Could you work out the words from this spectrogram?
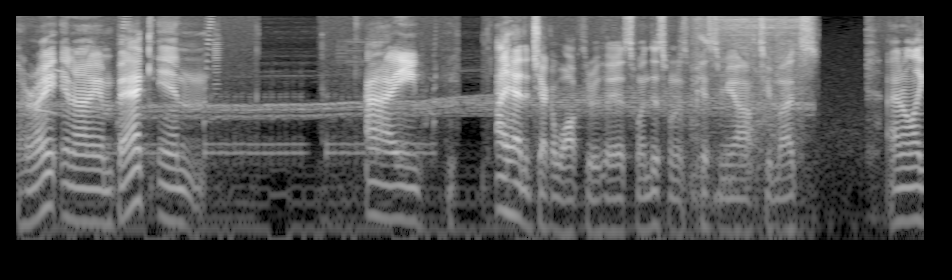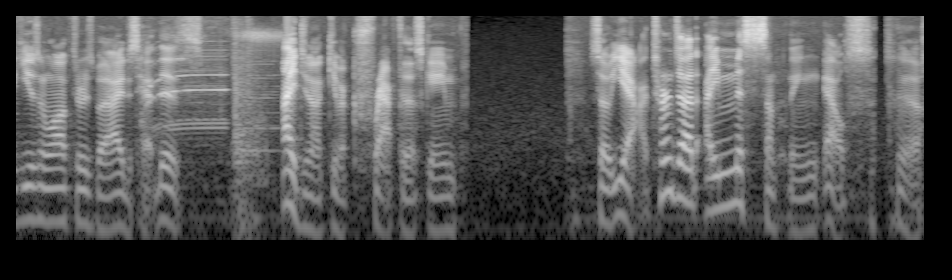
Alright, and I am back, and I I had to check a walkthrough this one. This one was pissing me off too much. I don't like using walkthroughs, but I just had this. I do not give a crap for this game. So yeah, it turns out I missed something else. Ugh.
